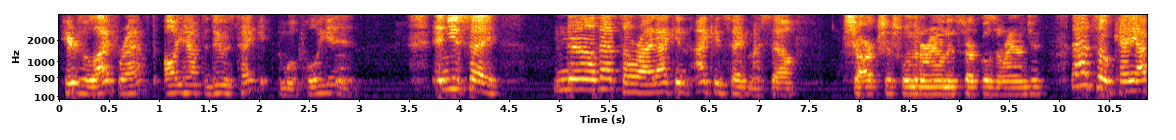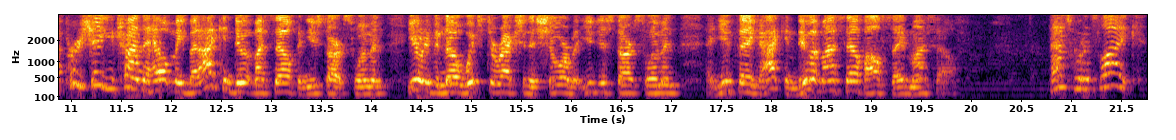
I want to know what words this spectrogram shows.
Here's a life raft. All you have to do is take it and we'll pull you in. And you say, no, that's all right. I can, I can save myself. Sharks are swimming around in circles around you. That's okay. I appreciate you trying to help me, but I can do it myself. And you start swimming. You don't even know which direction is shore, but you just start swimming. And you think, I can do it myself. I'll save myself. That's what it's like.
